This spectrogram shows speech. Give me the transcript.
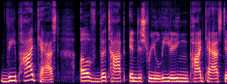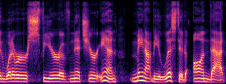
The podcast of the top industry leading podcast in whatever sphere of niche you're in may not be listed on that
